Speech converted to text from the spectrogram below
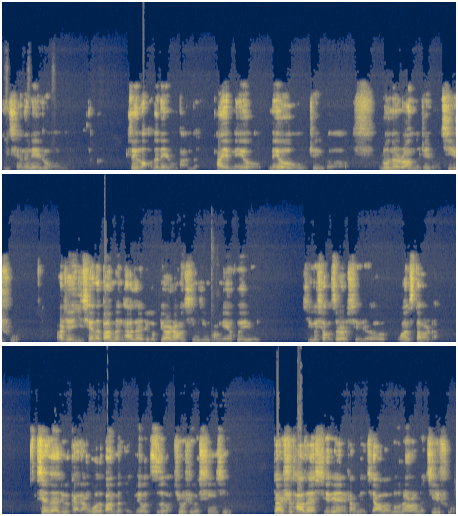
以前的那种。最老的那种版本，它也没有没有这个 Lunar Run 的这种技术，而且以前的版本，它在这个边上星星旁边会有几个小字儿写着 One Star 的。现在这个改良过的版本呢，没有字了，就是个星星，但是它在鞋垫上面加了 Lunar Run 的技术，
